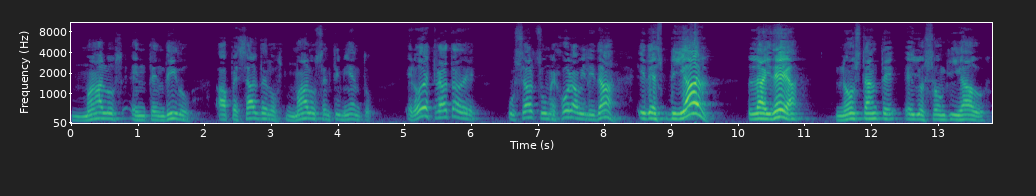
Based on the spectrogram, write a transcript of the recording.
malos entendidos, a pesar de los malos sentimientos. Herodes trata de usar su mejor habilidad y desviar la idea, no obstante ellos son guiados.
